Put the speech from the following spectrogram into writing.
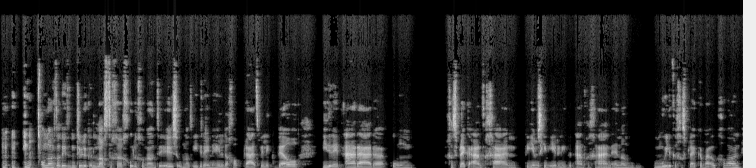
ondanks dat dit natuurlijk een lastige, goede gewoonte is, omdat iedereen de hele dag al praat, wil ik wel iedereen aanraden om gesprekken aan te gaan die je misschien eerder niet bent aangegaan. En dan moeilijke gesprekken, maar ook gewoon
